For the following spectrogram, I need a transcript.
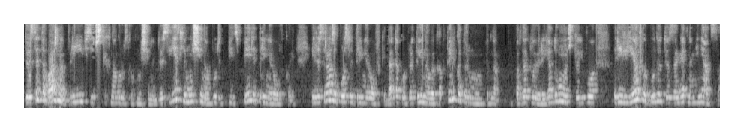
То есть это важно при физических нагрузках мужчины. То есть если мужчина будет пить перед тренировкой или сразу после тренировки, да, такой протеиновый коктейль, который мы подготовили, я думаю, что его рельефы будут заметно меняться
